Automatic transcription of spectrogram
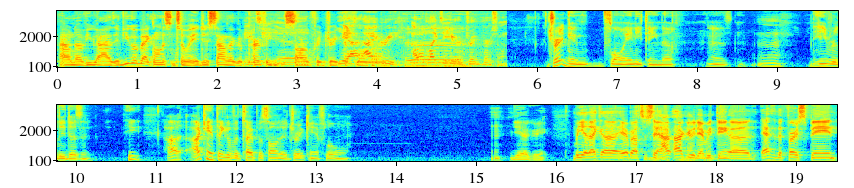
I don't know if you guys if you go back and listen to it, it just sounds like the It's- perfect yeah. song for Drake Yeah, to flow I, I on. agree. I would like to hear a Drake verse on. it. Drake can flow on anything though. Mm. He really doesn't. He I, I can't think of a type of song that Drake can't flow on. Yeah, I agree. But yeah, like uh, everybody else was saying, I, I agree with everything. Uh, after the first spin,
